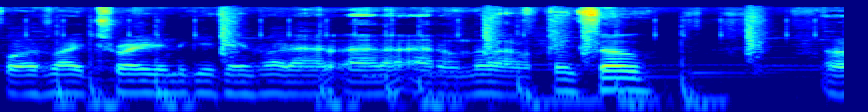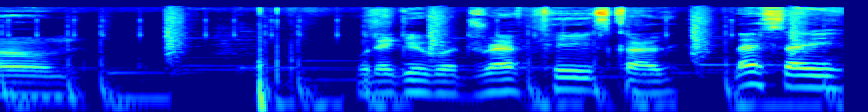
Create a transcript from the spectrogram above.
for us like trading to get James Harden? I, I, I don't know. I don't think so. Um, would they give up draft picks? Cause let's say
